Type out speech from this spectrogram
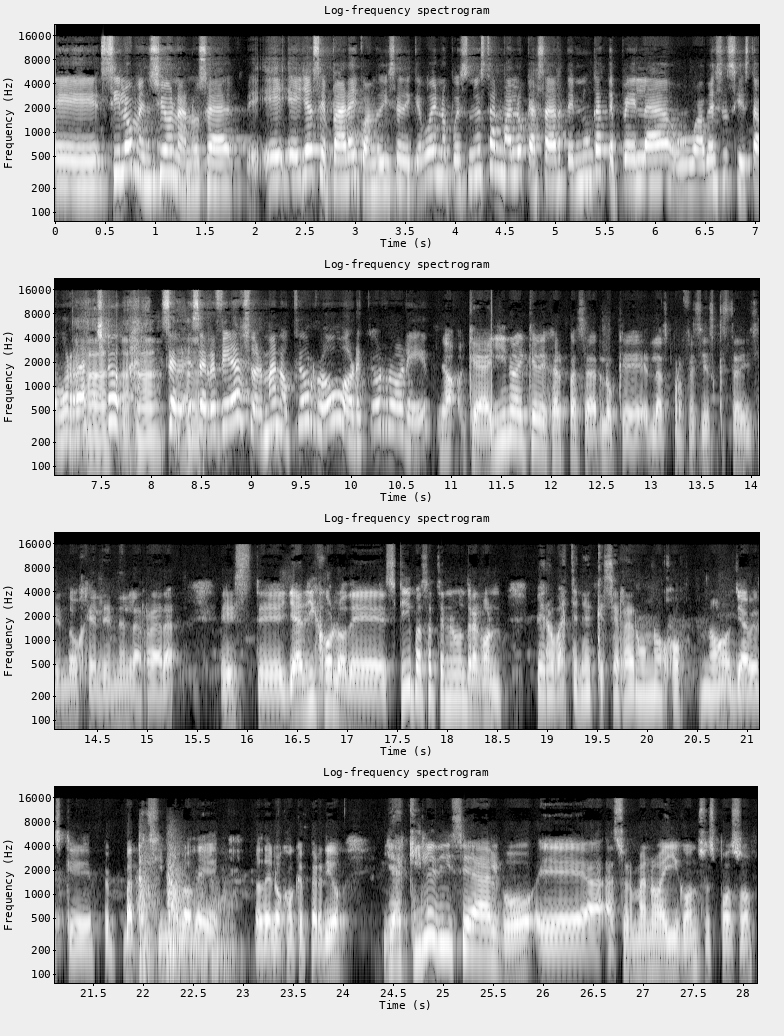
eh, sí lo mencionan, o sea, e- ella se para y cuando dice de que, bueno, pues no es tan malo casarte, nunca te pela, o a veces si está borracho, Ajá, ajá, se, ajá. se refiere a su hermano. Qué horror, qué horror, ¿eh? No, que ahí no hay que dejar pasar lo que las profecías que está diciendo Helena la rara. Este, ya dijo lo de sí, vas a tener un dragón, pero va a tener que cerrar un ojo, ¿no? Ya ves que vaticinó lo de lo del ojo que perdió. Y aquí le dice algo eh, a, a su hermano Aegon, su esposo,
